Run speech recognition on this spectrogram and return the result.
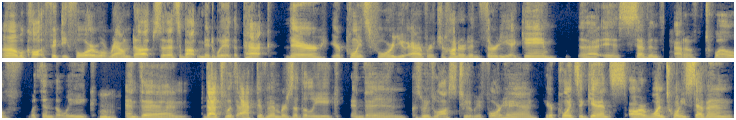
Uh, we'll call it 54. We'll round up. So that's about midway of the pack. There, your points for you average 130 a game that is seventh out of 12 within the league. Hmm. And then That's with active members of the league. And then because we've lost two beforehand, your points against are 127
